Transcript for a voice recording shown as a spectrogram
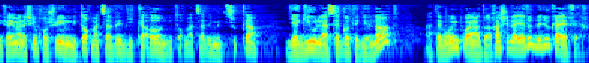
לפעמים אנשים חושבים מתוך מצבי דיכאון, מתוך מצבי מצוקה, יגיעו להשגות עליונות. אתם רואים פה ההדרכה של היהדות בדיוק ההפך.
